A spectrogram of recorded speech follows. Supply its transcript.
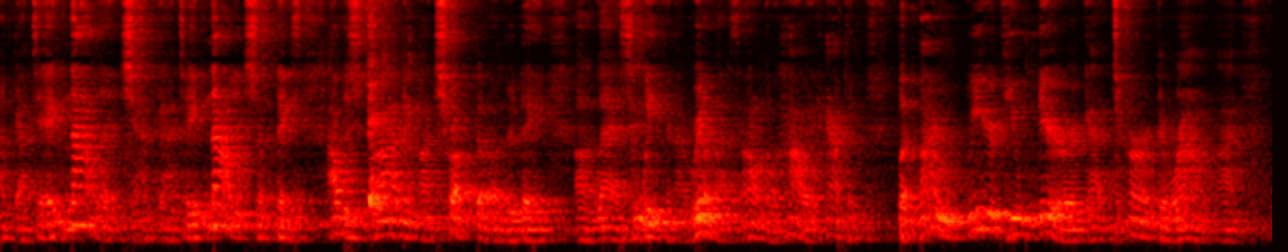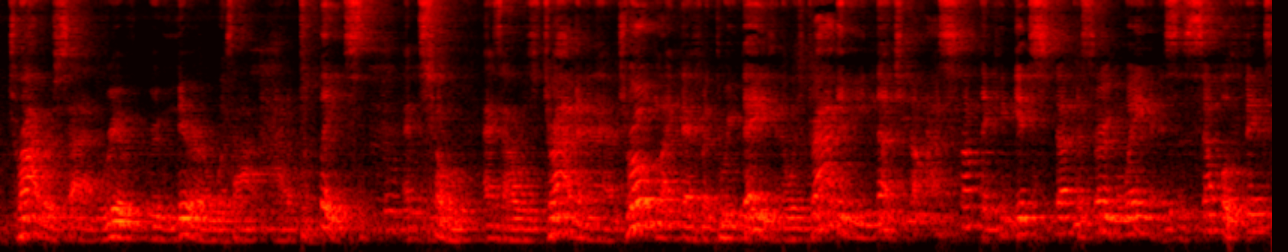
I've got to acknowledge. I've got to acknowledge some things. I was driving my truck the other day, uh, last week, and I realized, I don't know how it happened, but my rear view mirror got turned around. My driver's side rear, rear mirror was out, out of place. And so as I was driving, and I drove like that for three days, and it was driving me nuts. You know how something can get stuck a certain way, and it's a simple fix,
